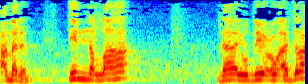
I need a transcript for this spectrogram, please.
عملا. إن الله لا يضيع أجر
